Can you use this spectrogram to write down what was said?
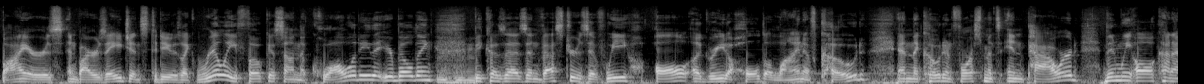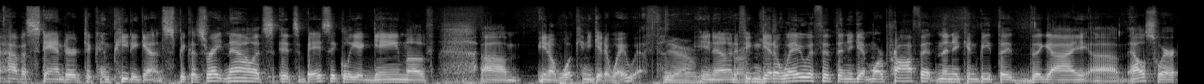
buyers and buyers agents to do is like really focus on the quality that you're building. Because as investors if we all agree to hold a line of code and the code enforcement's empowered then we all kind of have a standard to compete against. Because right now it's it's basically a game of um, you know what can you get away with? Yeah, you know and if you can get away with it then you get more profit and then you can beat the, the guy uh, elsewhere.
